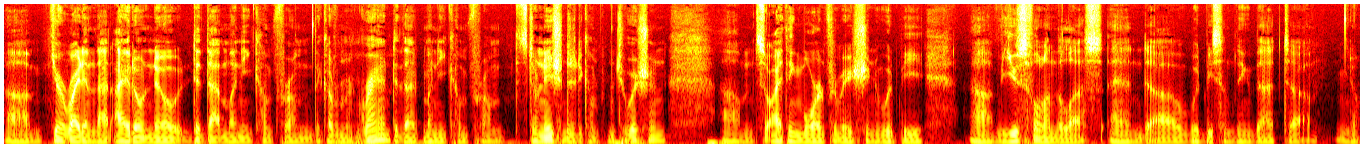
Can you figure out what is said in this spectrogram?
um, you're right in that. I don't know, did that money come from the government grant? Did that money come from this donation? Did it come from tuition? Um, so I think more information would be um, useful nonetheless, and uh, would be something that uh, you know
